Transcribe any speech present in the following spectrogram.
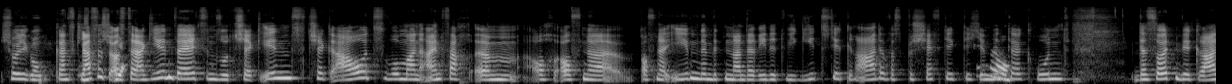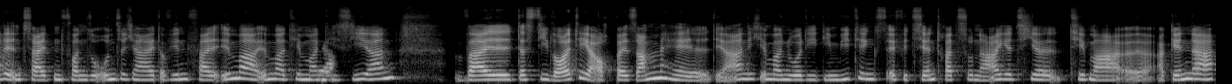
Entschuldigung, ganz klassisch aus ja. der agilen Welt sind so Check-ins, Check-outs, wo man einfach ähm, auch auf einer, auf einer Ebene miteinander redet, wie geht's dir gerade, was beschäftigt dich genau. im Hintergrund. Das sollten wir gerade in Zeiten von so Unsicherheit auf jeden Fall immer, immer thematisieren. Ja weil das die Leute ja auch beisammenhält, ja, nicht immer nur die, die Meetings effizient, rational, jetzt hier Thema äh, Agenda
